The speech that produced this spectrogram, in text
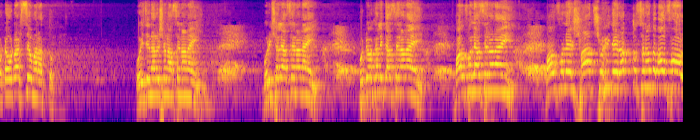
ওটা ওটা আসছেও মারাত্মক। ওই জেনারেশন আছে না নাই? বরিশালে আছে না নাই? পটুয়াখালীতে আছে না নাই? বাউফলে আছে না নাই? বাউফলের সাত শহীদের রক্ত স্নাত বাউফল।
